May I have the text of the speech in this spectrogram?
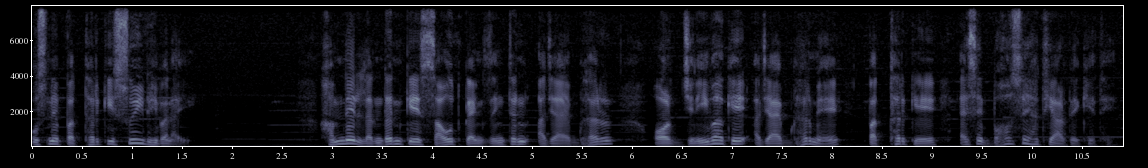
उसने पत्थर की सुई भी बनाई। हमने लंदन के साउथ कैंगजिंगटन अजायब घर और जिनीवा के अजायब घर में पत्थर के ऐसे बहुत से हथियार देखे थे।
